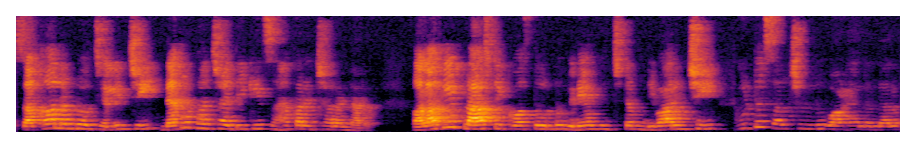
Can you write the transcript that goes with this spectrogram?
సకాలంలో చెల్లించి నగర పంచాయతీకి సహకరించాలన్నారు. అలాగే ప్లాస్టిక్ వస్తువులను వినియోగించడం నివారించి గుడ్డ సంచులను వాడాలన్నారు.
